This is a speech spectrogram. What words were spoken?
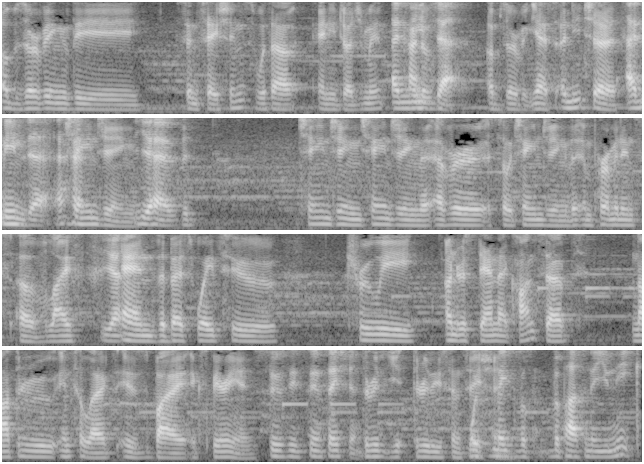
observing the sensations without any judgment. kind of. Observing. Yes, anicca Anicca. means changing. Yes. The changing, changing, the ever so changing, the impermanence of life. Yeah. And the best way to truly understand that concept, not through intellect, is by experience. Through these sensations. through, through these sensations. which makes Vip- Vipassana unique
